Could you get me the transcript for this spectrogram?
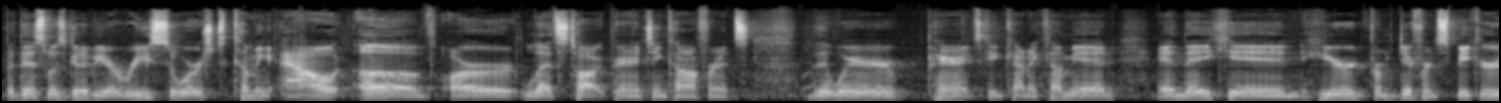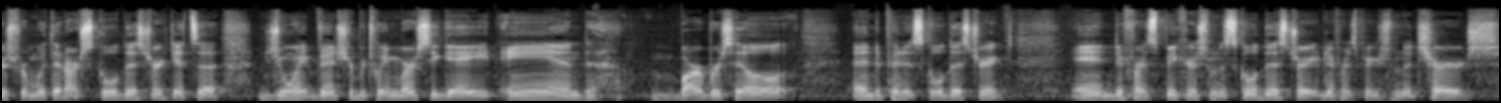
but this was going to be a resource coming out of our Let's Talk Parenting Conference that where parents can kind of come in and they can hear from different speakers from within our school district. It's a joint venture between Mercy Gate and Barbers Hill Independent School District and different speakers from the school district, different speakers from the church,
